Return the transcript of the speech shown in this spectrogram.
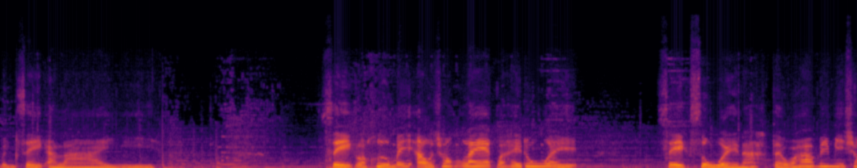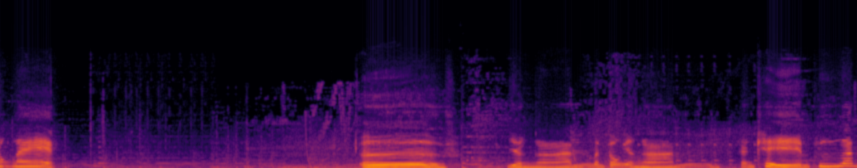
มึงเสกอะไร เสกแล้วคือไม่เอาช่องแรกมาให้ด้วย เสกสวยนะ แต่ว่าไม่มีช่องแรก เออ อย่างงั้นมันต้องอย่างงั้นกางเขนเพื่อน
